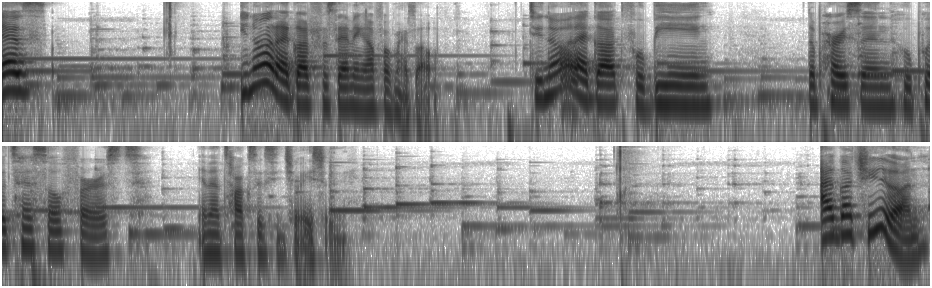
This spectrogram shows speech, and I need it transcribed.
Guys, you know what I got for standing up for myself? Do you know what I got for being the person who puts herself first in a toxic situation? I got cheated on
